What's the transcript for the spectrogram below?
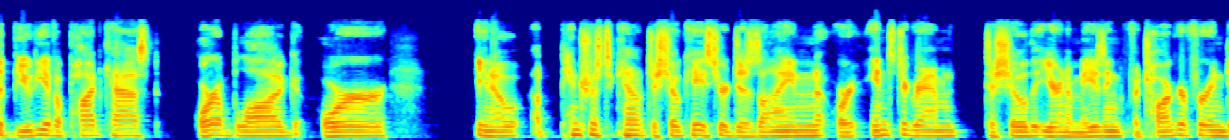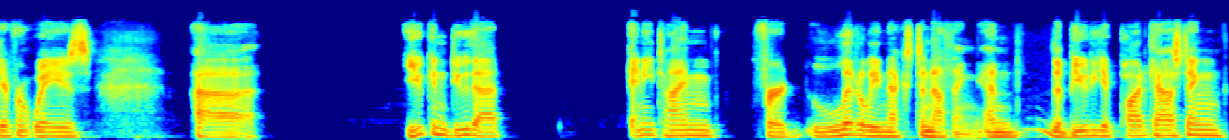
the beauty of a podcast or a blog or you know a Pinterest account to showcase your design or Instagram to show that you're an amazing photographer in different ways. Uh, you can do that anytime for literally next to nothing. And the beauty of podcasting,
